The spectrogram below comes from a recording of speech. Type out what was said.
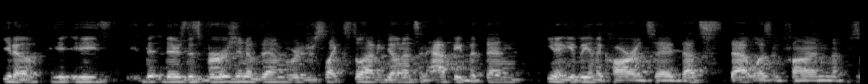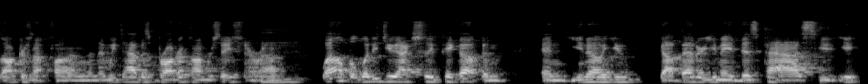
you know he, he's there's this version of them where just like still having donuts and happy, but then you know, you'd be in the car and say, that's, that wasn't fun. Soccer's not fun. And then we'd have this broader conversation around, mm. well, but what did you actually pick up? And, and, you know, you got better, you made this pass. You, you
